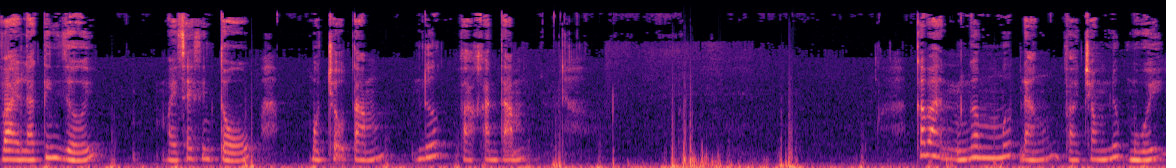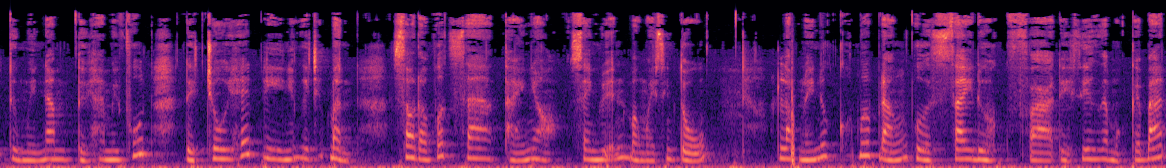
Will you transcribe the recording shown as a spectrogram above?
vài lá kinh giới, máy xay sinh tố, một chậu tắm, nước và khăn tắm. Các bạn ngâm mướp đắng vào trong nước muối từ 15 tới 20 phút để trôi hết đi những cái chất bẩn. Sau đó vớt ra, thái nhỏ, xay nhuyễn bằng máy sinh tố. Lọc lấy nước cốt mướp đắng vừa xay được và để riêng ra một cái bát.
